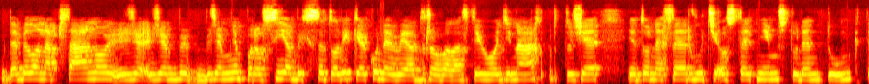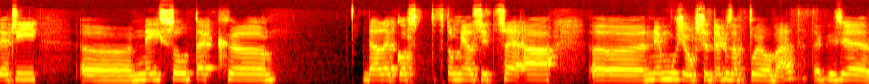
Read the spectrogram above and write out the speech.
kde bylo napsáno, že, že, by, že mě prosí, abych se tolik jako nevyjadřovala v těch hodinách, protože je to nefér vůči ostatním studentům, kteří uh, nejsou tak uh, daleko v tom jazyce a e, nemůžou se tak zapojovat, takže e,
